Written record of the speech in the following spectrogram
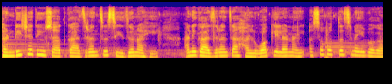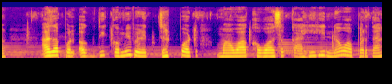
थंडीच्या दिवसात गाजरांचं सीझन आहे आणि गाजरांचा हलवा केला नाही असं होतच नाही बघा. आज आपण अगदी कमी वेळेत झटपट मावा खवा असं काहीही न वापरता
